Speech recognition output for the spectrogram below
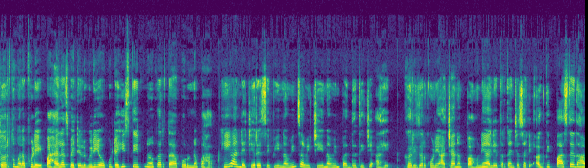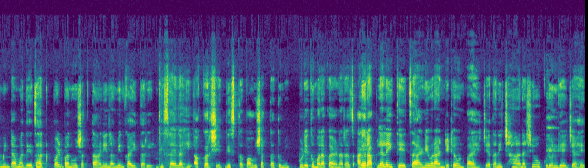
तर तुम्हाला पुढे पाहायलाच भेटेल व्हिडिओ कुठेही स्किप न करता पूर्ण पहा. ही अंड्याची रेसिपी नवीन चवीची नवीन पद्धतीची आहे. घरी जर कोणी अचानक पाहुणे आले तर त्यांच्यासाठी अगदी पाच ते दहा मिनिटांमध्ये झटपट बनवू शकता आणि नवीन काहीतरी दिसायलाही आकर्षित दिसतं. पाहू शकता तुम्ही. पुढे तुम्हाला कळणारच तर आपल्याला इथे चाळणीवर अंडी ठेवून पाहायची आहेत आणि छान अशी उकडून घ्यायची आहेत.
